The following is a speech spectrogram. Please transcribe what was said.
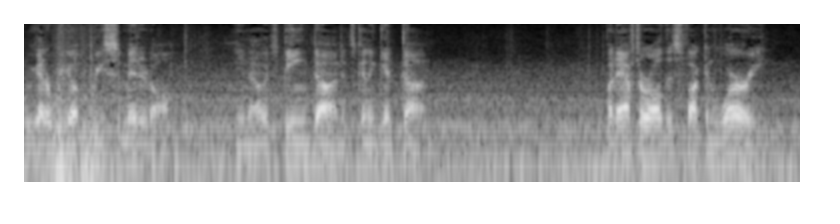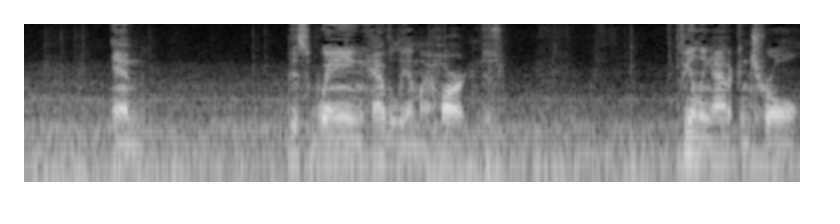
We got to re- resubmit it all. You know, it's being done. It's going to get done. But after all this fucking worry and this weighing heavily on my heart and just feeling out of control,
